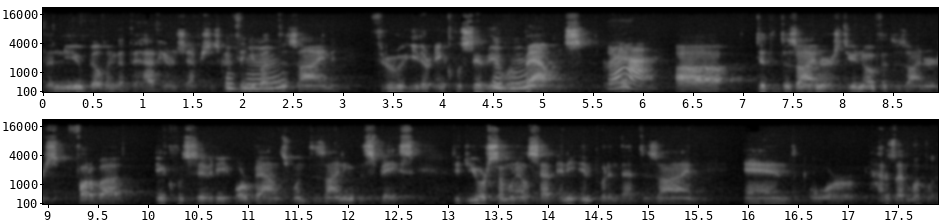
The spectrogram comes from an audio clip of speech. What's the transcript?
the new building that they have here in San Francisco. Thinking Mm-hmm. about design through either inclusivity or balance. Right? Yeah. Uh, did the designers? Do you know if the designers thought about inclusivity or balance when designing the space. Did you or someone else have any input in that design, and or how does that look like?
